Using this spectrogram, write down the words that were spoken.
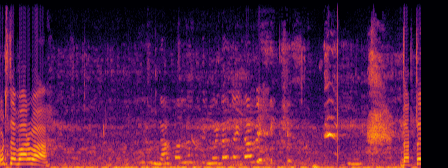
উঠতে পারবা? ধরতে।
